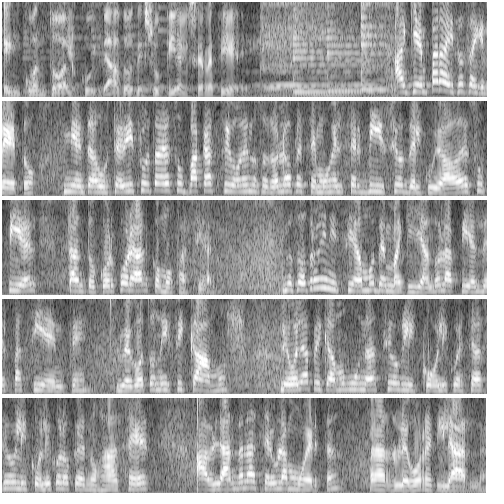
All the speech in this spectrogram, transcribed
en cuanto al cuidado de su piel se refiere. Aquí en Paraíso Secreto, mientras usted disfruta de sus vacaciones, nosotros le ofrecemos el servicio del cuidado de su piel, tanto corporal como facial. Nosotros iniciamos desmaquillando la piel del paciente, luego tonificamos, luego le aplicamos un ácido glicólico. Este ácido glicólico lo que nos hace es ablanda la célula muerta para luego retilarla.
